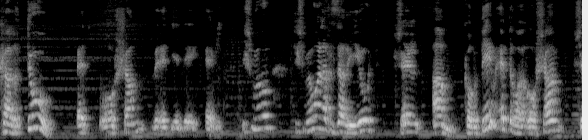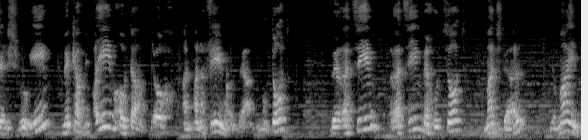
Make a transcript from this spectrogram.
כרתו את ראשם ואת ידיהם. תשמעו, תשמעו על אכזריות של עם. כורתים את ראשם של שבויים, מקבעים אותם תוך ענפים ועמותות, ורצים, רצים בחוצות מג'דל, יומיים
